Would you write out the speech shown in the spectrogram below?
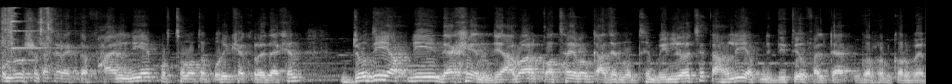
পনেরোশো টাকার একটা ফাইল নিয়ে প্রথমত পরীক্ষা করে দেখেন। যদি আপনি দেখেন যে আমার কথা এবং কাজের মধ্যে মিল রয়েছে, তাহলেই আপনি দ্বিতীয় ফাইলটা গ্রহণ করবেন।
